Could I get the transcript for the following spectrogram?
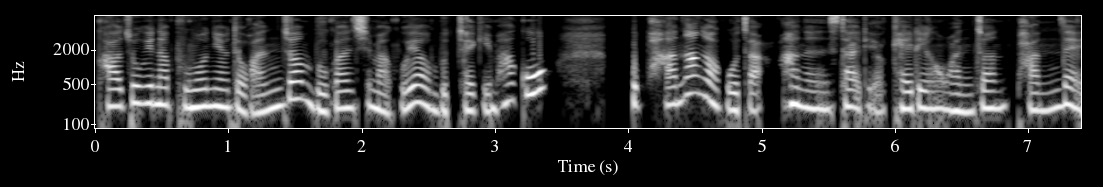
가족이나 부모님한테 완전 무관심하고요. 무책임하고 또 반항하고자 하는 스타일이에요. 게리가 완전 반대.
